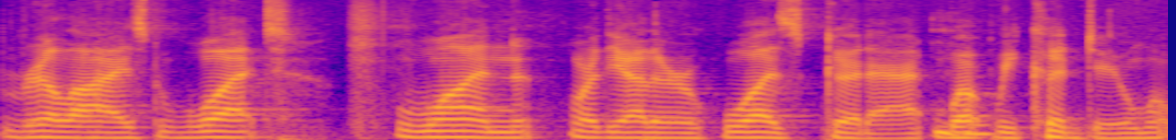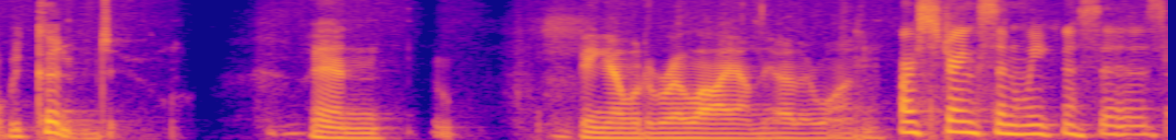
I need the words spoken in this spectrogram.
realized what one or the other was good at, what we could do, and what we couldn't do, and being able to rely on the other one. Our strengths and weaknesses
